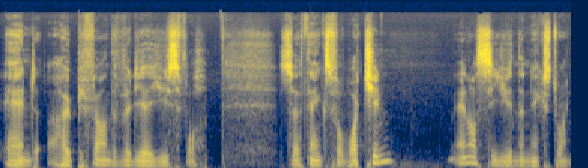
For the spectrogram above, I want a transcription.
And I hope you found the video useful. So thanks for watching, and I'll see you in the next one.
